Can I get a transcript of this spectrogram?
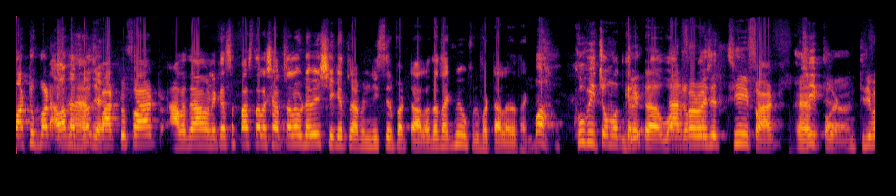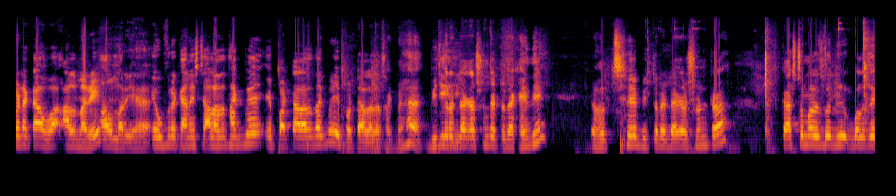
পার্ট টু পার্ট আলাদা পাওয়া যায় পার্ট টু পার্ট আলাদা অনেক আছে পাঁচতলা সাততলা উঠাবে সেক্ষেত্রে আপনার নিচের পার্টটা আলাদা থাকবে উপরের পার্টটা আলাদা থাকবে। বাহ খুবই চমৎকার। একটা তারপর রয়েছে থ্রি পার্ট থ্রি পার্ট একটা আলমারি। আলমারি হ্যাঁ। এর উপরে কানিসটা আলাদা থাকবে এই পার্টটা আলাদা থাকবে এই পার্টটা আলাদা থাকবে হ্যাঁ। ভিতরের। ডেকোরেশনটা একটু দেখাই দিই। হচ্ছে ভিতরের ডেকোরেশনটা কাস্টমার যদি বলে যে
